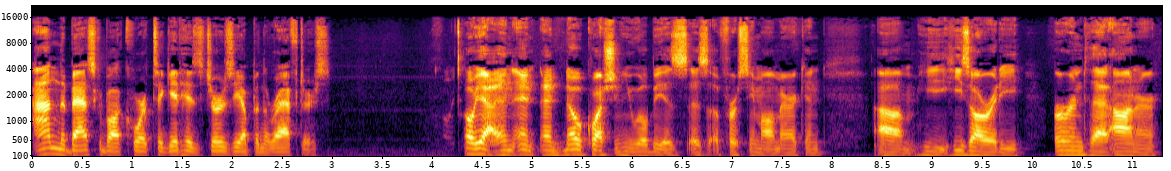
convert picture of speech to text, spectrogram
on the basketball court to get his jersey up in the rafters. Oh yeah, and, and, and no question he will be as as a first team All American. Um, he he's already earned that honor.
